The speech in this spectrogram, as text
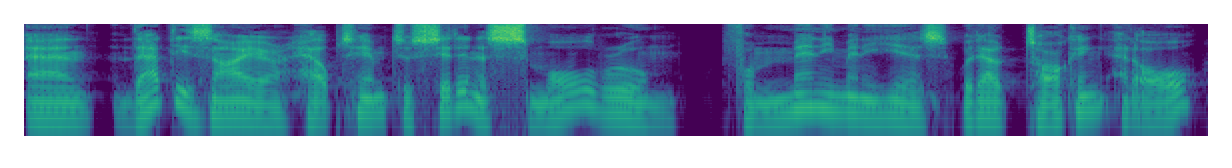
And that desire helped him to sit in a small room for many, many years without talking at all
